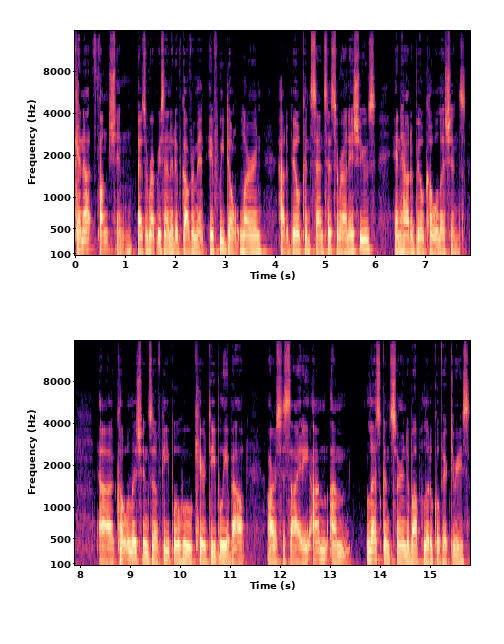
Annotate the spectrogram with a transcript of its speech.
cannot function as a representative government if we don't learn how to build consensus around issues and how to build coalitions. Uh, coalitions of people who care deeply about our society. I'm, I'm less concerned about political victories,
